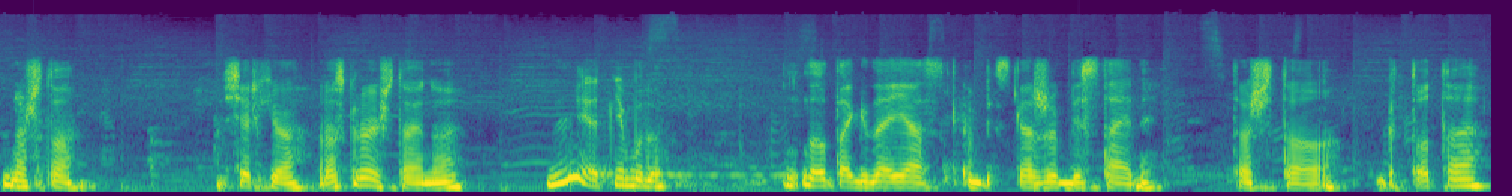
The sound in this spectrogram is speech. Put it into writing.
Ну что, Серхио, раскроешь тайну, а? Нет, не буду. Ну тогда я ск- скажу без тайны. То, что кто-то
